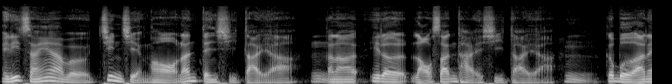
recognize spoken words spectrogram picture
诶、欸，你知影无？进前吼，咱电视台啊，敢若迄个老三台时代啊，嗯，阁无安尼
